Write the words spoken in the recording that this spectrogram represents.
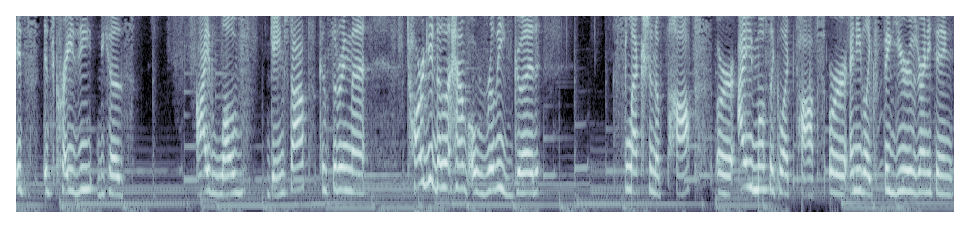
it's it's crazy because I love GameStop considering that Target doesn't have a really good selection of pops or I mostly collect pops or any like figures or anything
